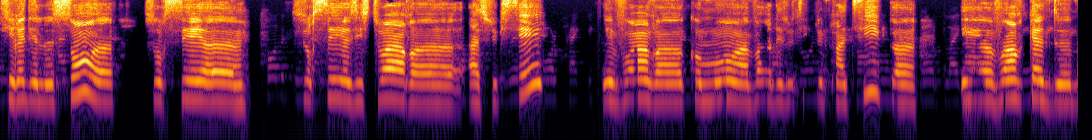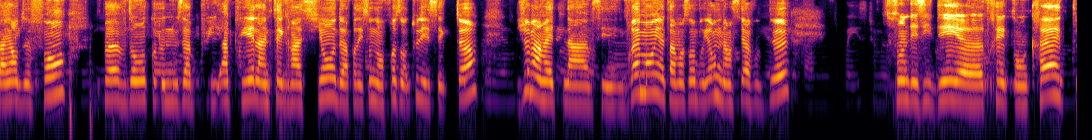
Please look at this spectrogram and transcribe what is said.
tirer des leçons sur ces, sur ces histoires euh, à succès et voir euh, comment avoir des outils plus pratiques euh, et voir quels bailleurs de fonds peuvent donc nous appuyer, l'intégration de la protection de l'enfance dans tous les secteurs. Je m'arrête là. C'est vraiment une intervention brillante. Merci à vous deux. Ce sont des idées très concrètes.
